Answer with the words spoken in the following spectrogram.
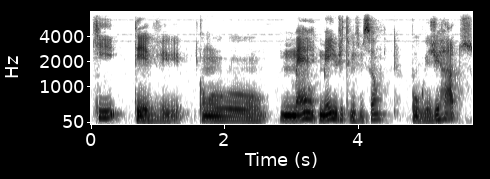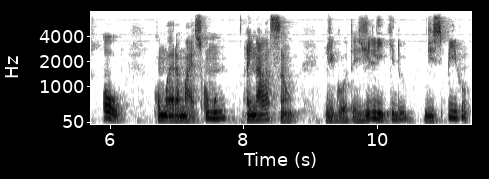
que teve como me meio de transmissão pulgas de ratos ou, como era mais comum, a inalação de gotas de líquido, de espirro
